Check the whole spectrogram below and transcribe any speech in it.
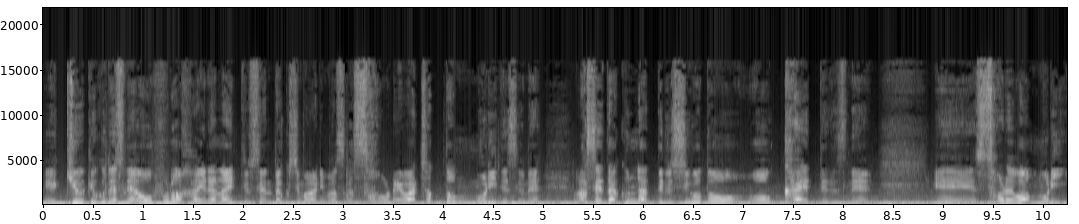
えー、究極ですね、お風呂入らないっていう選択肢もありますが、それはちょっと無理ですよね。汗だくになってる仕事を帰ってですね、えー、それは無理、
